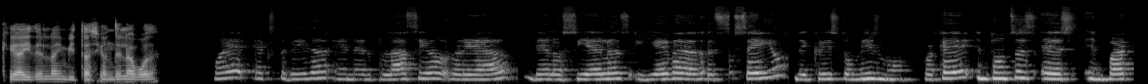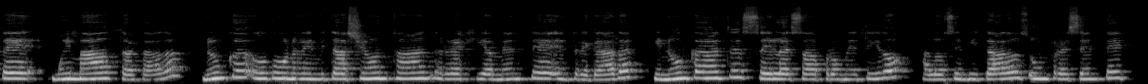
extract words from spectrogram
¿Qué hay de la invitación de la boda? Fue expedida en el palacio real de los cielos y lleva el sello de Cristo mismo. porque entonces es en parte muy mal tratada? Nunca hubo una invitación tan regiamente entregada y nunca antes se les ha prometido a los invitados un presente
